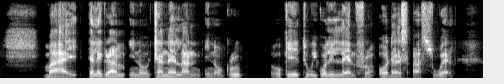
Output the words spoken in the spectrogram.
my telegram you know channel and you know group okay to equally learn from others as well.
